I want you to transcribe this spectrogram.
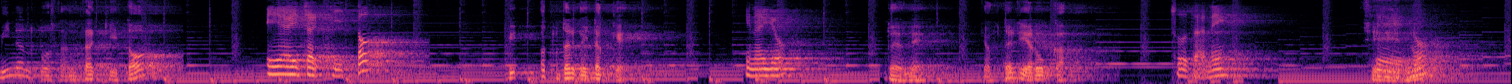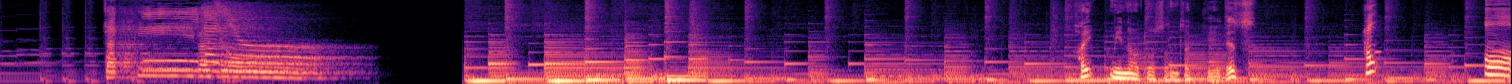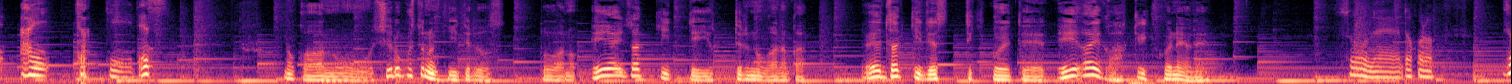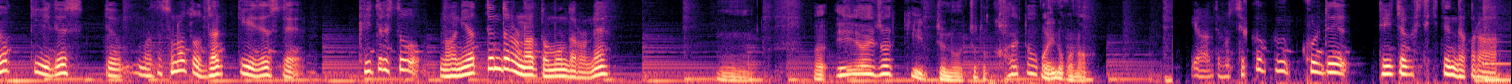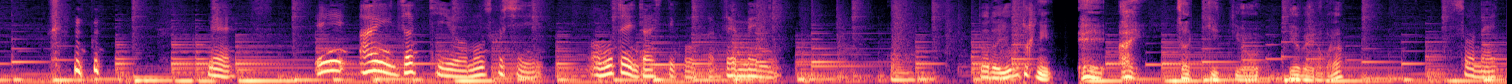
みんなの父さんザッキーと AI ザッキーえあと誰かいたっけ？といないよ。だよね。じゃあ二人でやろうか。そうだね。せせーーのの。ザッキーラジオ。はいみんなの父さんザッキーです。はいキーですなんかあの収録してるの聞いてるとあの AI ザッキーって言ってるのがなんか AI ザッキーですって聞こえて AI がはっきり聞こえないよね。そうね。だからザッキーですってまたその後ザッキーですって聞いてる人何やってんだろうなと思うんだろうね。うん。あ AI ザッキーっていうのをちょっと変えた方がいいのかな？いやでもせっかくこれで定着してきてんだから ねえ。AI ザッキーをもう少し表に出していこうか前面に。だから呼ぶときに AI ザッキーって言えばいいのかな？そうね。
